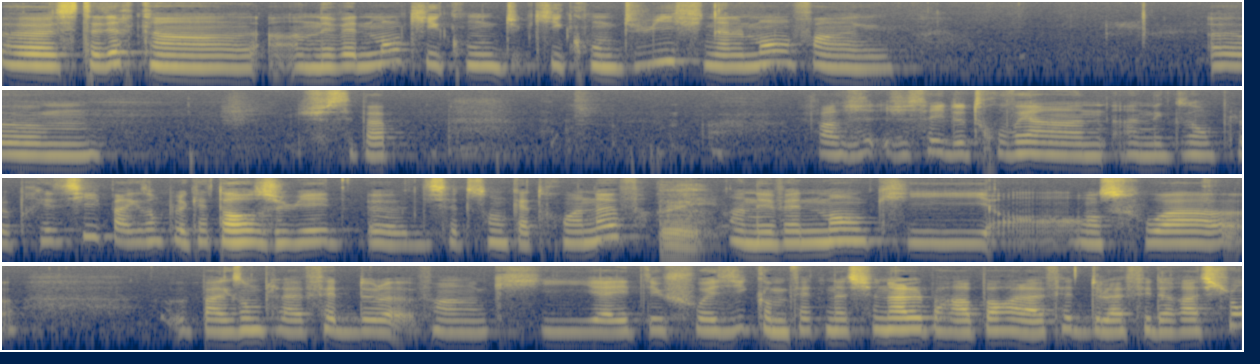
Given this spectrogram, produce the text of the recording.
euh, C'est-à-dire qu'un un événement qui, condu- qui conduit finalement, enfin, euh, je sais pas. Enfin, j'essaye de trouver un, un exemple précis. Par exemple, le 14 juillet euh, 1789, Oui. un événement qui en soi, euh, par exemple la fête de, la- enfin, qui a été choisi comme fête nationale par rapport à la fête de la fédération,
